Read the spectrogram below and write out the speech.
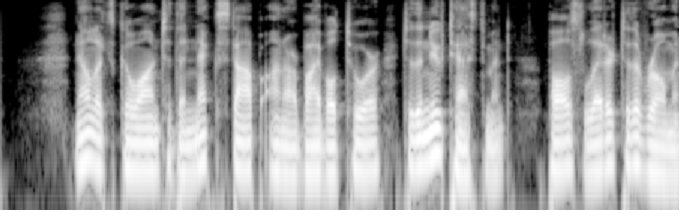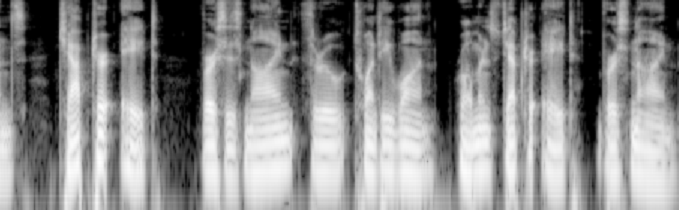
Now let's go on to the next stop on our Bible tour to the New Testament, Paul's letter to the Romans, chapter 8, verses 9 through 21. Romans chapter 8, verse 9.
